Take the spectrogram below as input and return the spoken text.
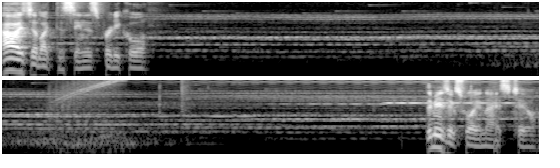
I always did like this scene. It's pretty cool. The music's really nice too.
